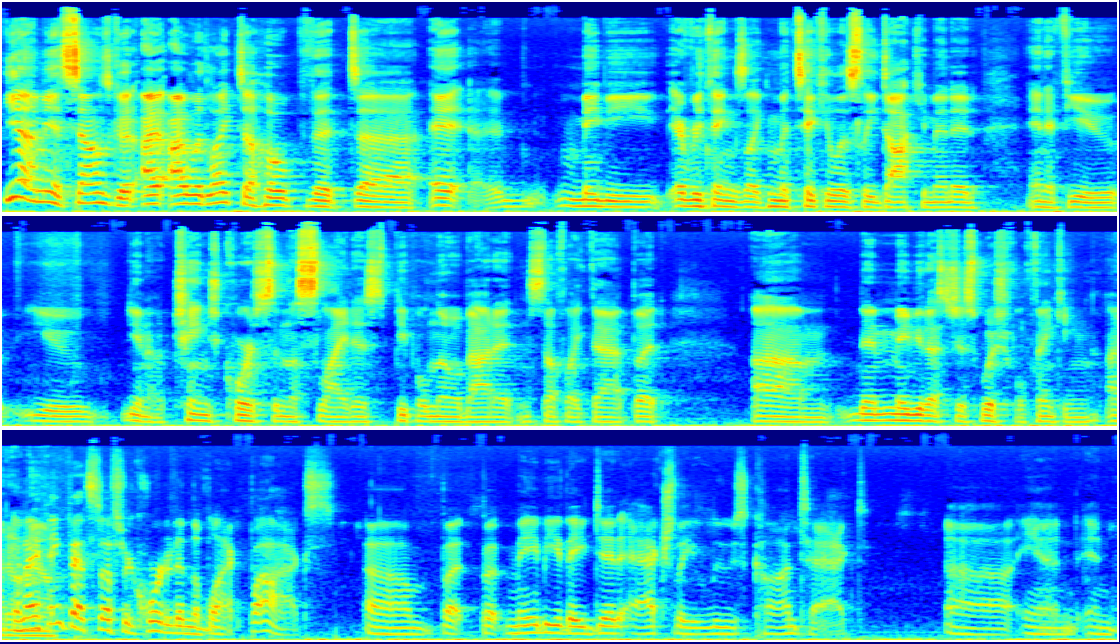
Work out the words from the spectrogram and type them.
Yeah, I mean, it sounds good. I, I would like to hope that uh, it, maybe everything's like meticulously documented, and if you you you know change course in the slightest, people know about it and stuff like that. But um, then maybe that's just wishful thinking. I don't and know. I think that stuff's recorded in the black box. Um, but but maybe they did actually lose contact, uh, and and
